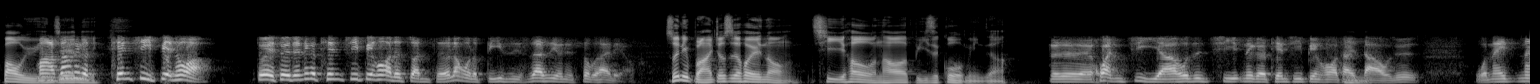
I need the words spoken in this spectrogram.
暴雨，马上那个天气变化，对对对，那个天气变化的转折，让我的鼻子实在是有点受不太了。所以你本来就是会那种气候，然后鼻子过敏这样。对对对，换季啊，或是气那个天气变化太大，嗯、我就是我那那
